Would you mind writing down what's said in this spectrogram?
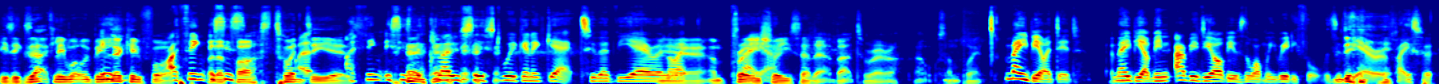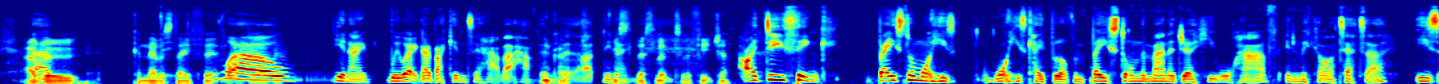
is exactly what we've been looking for. I think for this the is- past twenty years. I think this is the closest we're going to get to a Vieira like. yeah, I'm pretty player. sure you said that about Torreira at some point. Maybe I did. Maybe I mean Abu Diaby was the one we really thought was a Vieira replacement. Abu um, can never stay fit. Well, you know, we won't go back into how that happened, Okay. but uh, you know, let's, let's look to the future. I do think based on what he's what he's capable of, and based on the manager he will have in Mikel Arteta, he's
